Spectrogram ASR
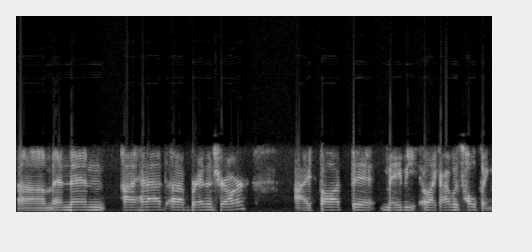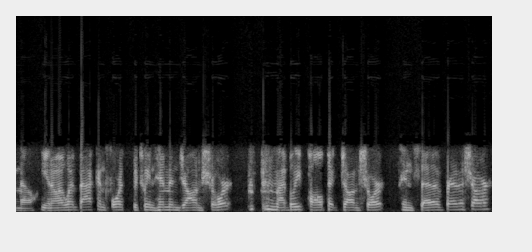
Um, and then I had uh, Brandon Shar. I thought that maybe, like, I was hoping though. You know, I went back and forth between him and John Short, I believe Paul picked John Short instead of Brandon Shar.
